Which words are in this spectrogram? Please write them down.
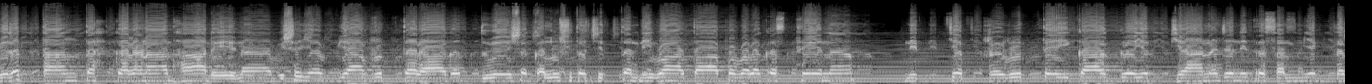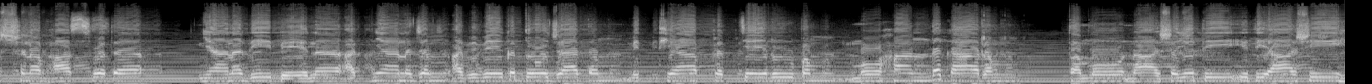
विरक्तान्तःकरणाधारेण विषयव्यावृत्तरागद्वेषकलुषितचित्तनिवातापवरकस्थेन नित्यप्रवृत्तैकाग्रयध्यानजनितसम्यग्दर्शनभास्वत ज्ञानदीपेन अज्ञानजम् अविवेकतो जातं मिथ्याप्रत्ययरूपं मोहान्धकारम् तमो नाशयति इति आशीः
